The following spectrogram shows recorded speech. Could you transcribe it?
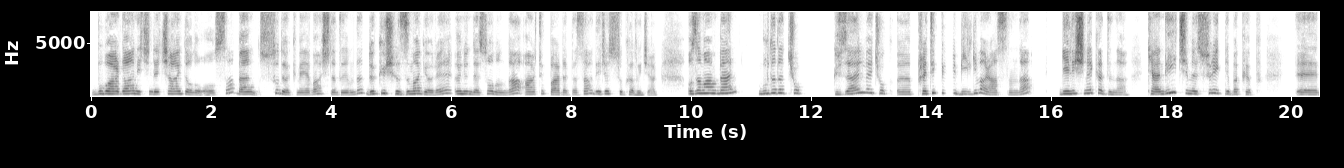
bu bardağın içinde çay dolu olsa ben su dökmeye başladığımda döküş hızıma göre önünde sonunda artık bardakta sadece su kalacak. O zaman ben burada da çok güzel ve çok e, pratik bir bilgi var aslında. Gelişmek adına kendi içime sürekli bakıp e,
